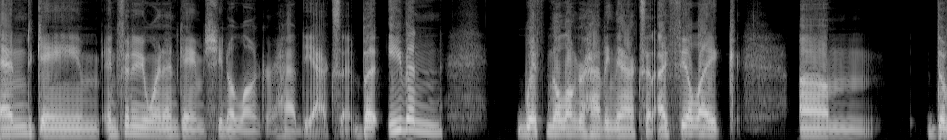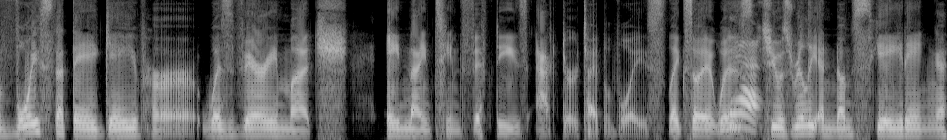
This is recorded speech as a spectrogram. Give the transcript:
Endgame, Infinity War and Endgame, she no longer had the accent. But even with no longer having the accent, I feel like um, the voice that they gave her was very much a 1950s actor type of voice. Like so it was yeah. she was really enunciating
